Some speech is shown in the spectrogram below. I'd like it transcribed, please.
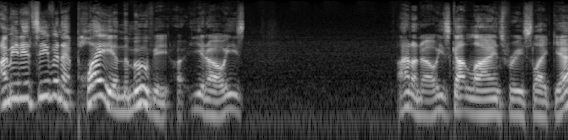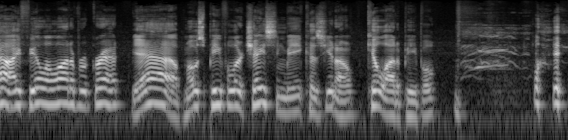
I mean, it's even at play in the movie. Uh, You know, he's. I don't know. He's got lines where he's like, "Yeah, I feel a lot of regret. Yeah, most people are chasing me because you know, kill a lot of people."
